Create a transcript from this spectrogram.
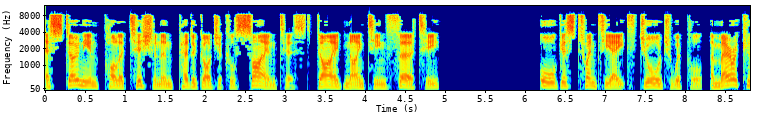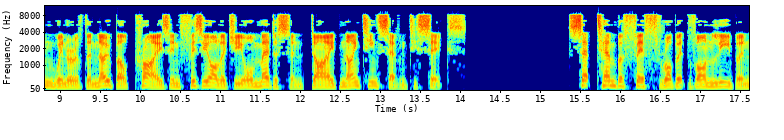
Estonian politician and pedagogical scientist died 1930. August 28 – George Whipple, American winner of the Nobel Prize in Physiology or Medicine died 1976. September 5 – Robert von Lieben,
